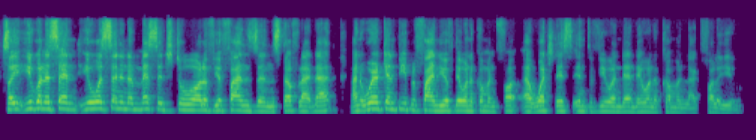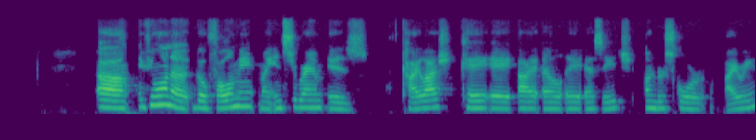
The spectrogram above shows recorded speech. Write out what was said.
So you're gonna send you were sending a message to all of your fans and stuff like that. And where can people find you if they want to come and fo- uh, watch this interview and then they want to come and like follow you? Um, if you want to go follow me, my Instagram is Kailash K A I L A S H underscore Irie.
